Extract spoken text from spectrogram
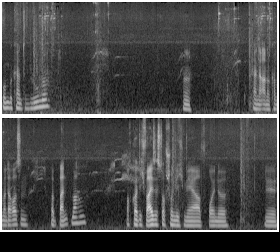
Unbekannte Blume. Hm. Keine Ahnung, kann man daraus einen Verband machen? Ach Gott, ich weiß es doch schon nicht mehr, Freunde. Nö.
